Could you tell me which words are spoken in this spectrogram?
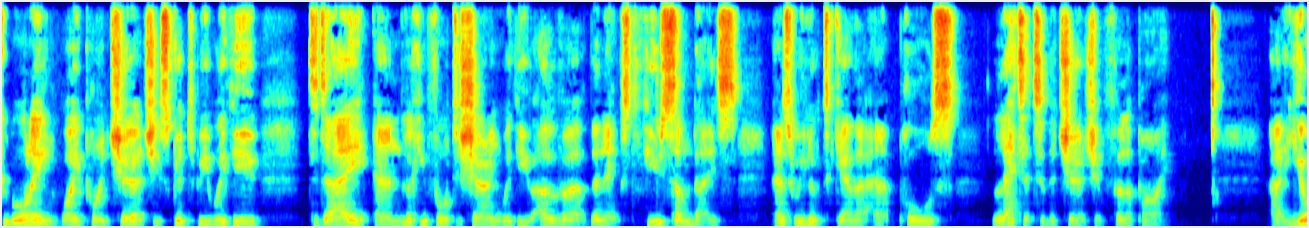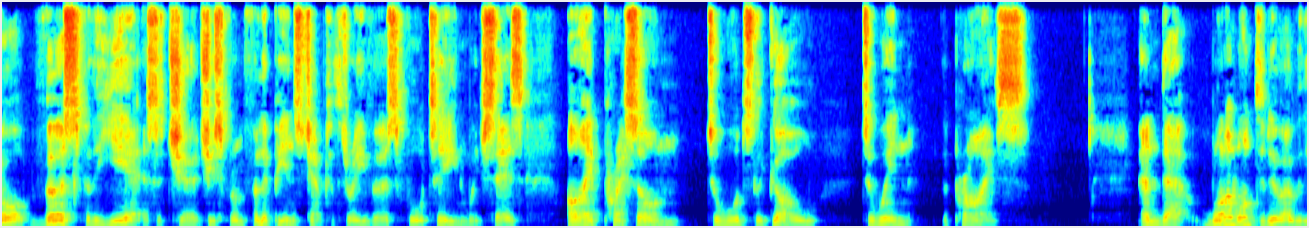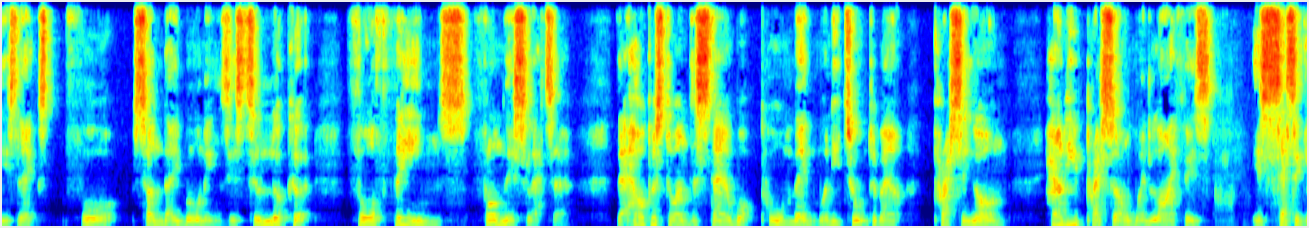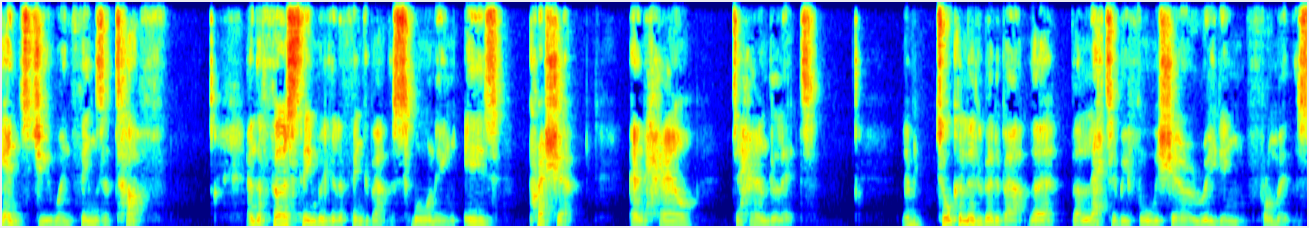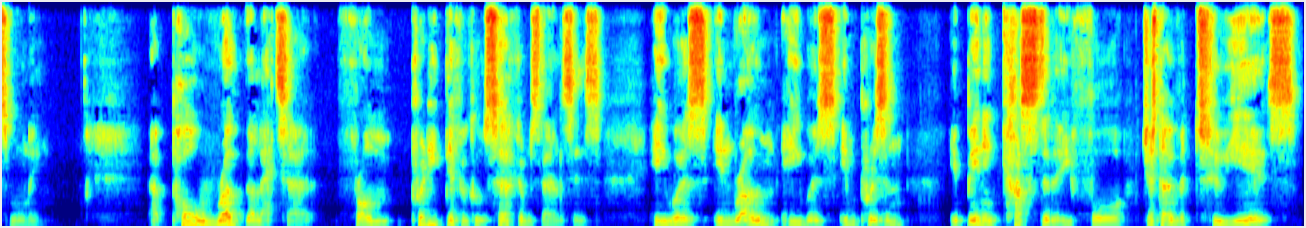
Good morning, Waypoint Church. It's good to be with you today and looking forward to sharing with you over the next few Sundays as we look together at Paul's letter to the church at Philippi. Uh, your verse for the year as a church is from Philippians chapter 3, verse 14, which says, I press on towards the goal to win the prize. And uh, what I want to do over these next four Sunday mornings is to look at four themes from this letter that help us to understand what Paul meant when he talked about pressing on. How do you press on when life is, is set against you, when things are tough? And the first thing we're going to think about this morning is pressure and how to handle it. Let me talk a little bit about the, the letter before we share a reading from it this morning. Uh, Paul wrote the letter from pretty difficult circumstances. He was in Rome, he was in prison, he'd been in custody for just over two years.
